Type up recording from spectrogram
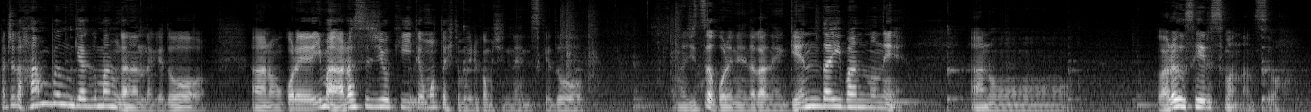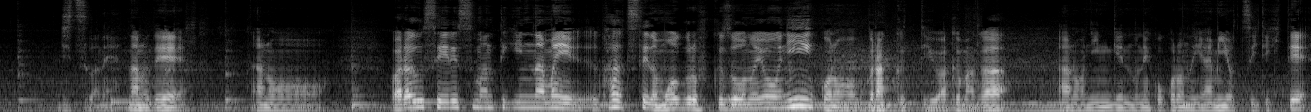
あ、ちょっと半分ギャグ漫画なんだけどあのこれ今あらすじを聞いて思った人もいるかもしれないんですけど、まあ、実はこれねだからね現代版のねあのー、笑うセールスマンなんですよ。実はね。なのであのー笑うセールスマン的な、まあ、かつてのモーグロ福蔵のようにこのブラックっていう悪魔があの人間のね心の闇をついてきて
